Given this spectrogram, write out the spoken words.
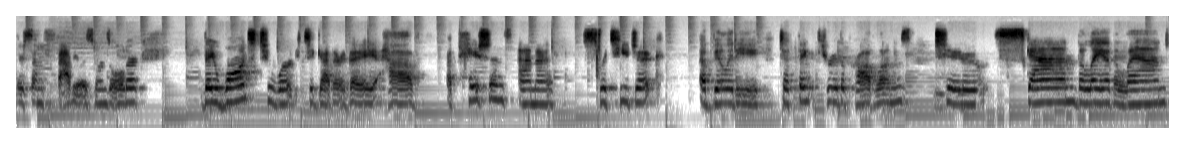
there's some fabulous ones older, they want to work together. They have a patience and a strategic ability to think through the problems, to scan the lay of the land.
